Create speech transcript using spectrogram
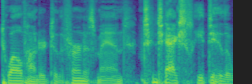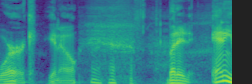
twelve hundred to the furnace man to, to actually do the work. You know, but it any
